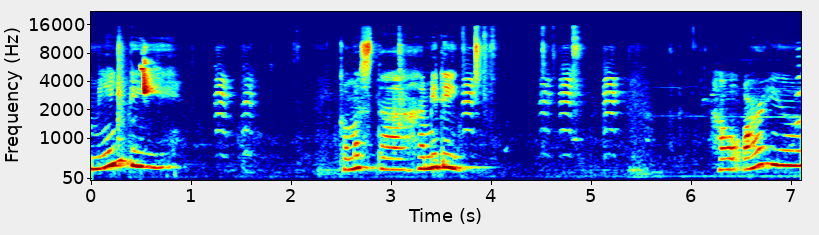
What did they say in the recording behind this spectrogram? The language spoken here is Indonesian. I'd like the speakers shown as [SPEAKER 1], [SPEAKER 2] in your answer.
[SPEAKER 1] Hamidi. Kumusta, Hamidi? How are you?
